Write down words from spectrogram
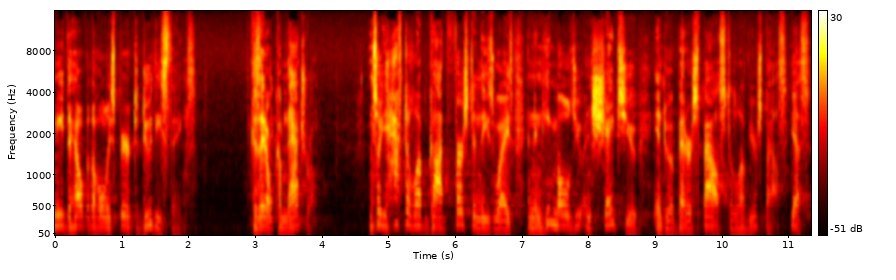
need the help of the Holy Spirit to do these things because they don't come natural. And so you have to love God first in these ways, and then He molds you and shapes you into a better spouse to love your spouse. Yes?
